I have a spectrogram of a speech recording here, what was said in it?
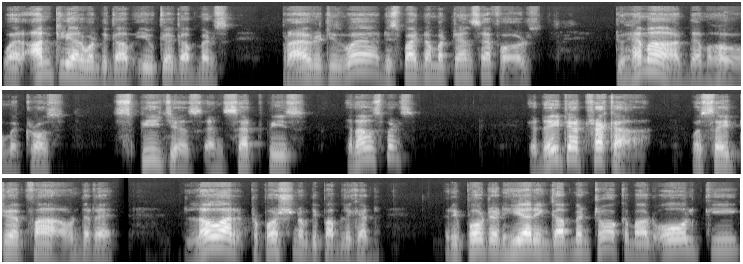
were unclear what the UK government's priorities were, despite number 10's efforts to hammer them home across speeches and set piece announcements. A data tracker was said to have found that a lower proportion of the public had reported hearing government talk about all key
